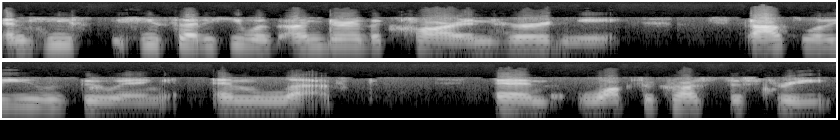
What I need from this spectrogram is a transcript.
And he he said he was under the car and heard me, stopped what he was doing and left and walked across the street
